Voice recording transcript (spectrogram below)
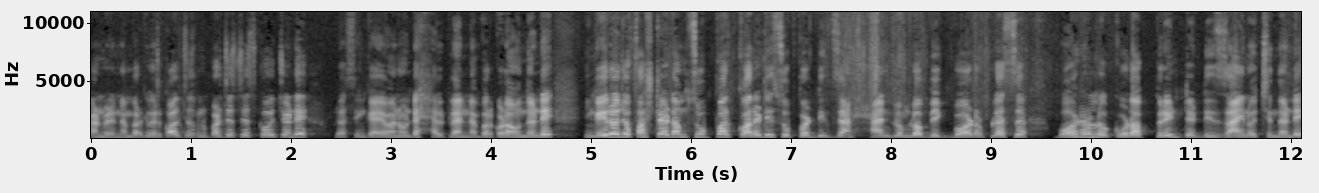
కనబడే నెంబర్కి మీరు కాల్ చేసుకుని పర్చేస్ చేసుకోవచ్చు అండి ప్లస్ ఇంకా ఏమైనా ఉంటే హెల్ప్ లైన్ నెంబర్ కూడా ఉందండి. ఇంకా ఈరోజు first item super quality super design హ్యాండ్లూమ్లో బిగ్ బార్డర్ ప్లస్ బార్డర్లో కూడా ప్రింట్ డిజైన్ వచ్చిందండి.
